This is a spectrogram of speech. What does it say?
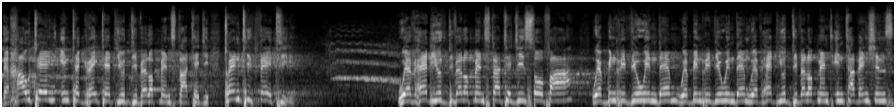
The Gauteng Integrated Youth Development Strategy 2030. We have had youth development strategies so far. We have been reviewing them. We have been reviewing them. We have had youth development interventions.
